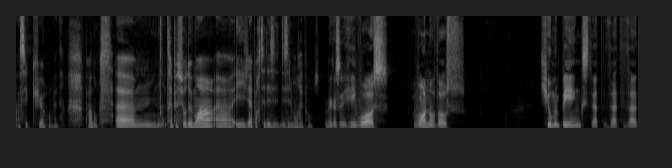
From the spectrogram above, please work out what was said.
insécure, en fait. Pardon, Euh, très peu sûr de moi, euh, et il apportait des, des éléments de réponse. because he was one of those human beings that that that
